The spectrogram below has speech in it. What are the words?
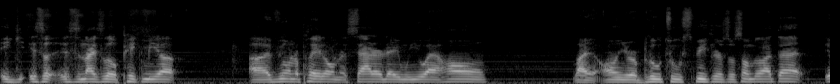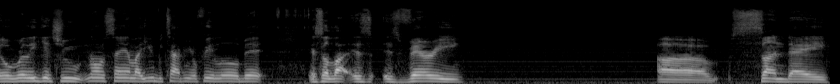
it, it's a it's a nice little pick me up. Uh, if you want to play it on a Saturday when you're at home, like on your Bluetooth speakers or something like that, it'll really get you. You know what I'm saying? Like you be tapping your feet a little bit. It's a lot. It's it's very uh, Sunday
